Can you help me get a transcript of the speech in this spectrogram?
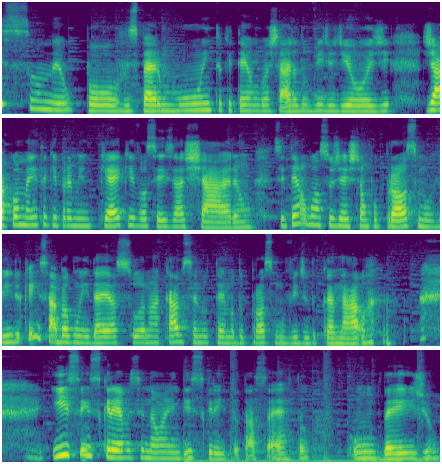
isso, meu povo. Espero muito que tenham gostado do vídeo de hoje. Já comenta aqui para mim o que é que vocês acharam. Se tem alguma sugestão pro próximo vídeo, quem sabe alguma ideia sua não acabe sendo o tema do próximo vídeo do canal. e se inscreva se não é ainda inscrito, tá certo? Um beijo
